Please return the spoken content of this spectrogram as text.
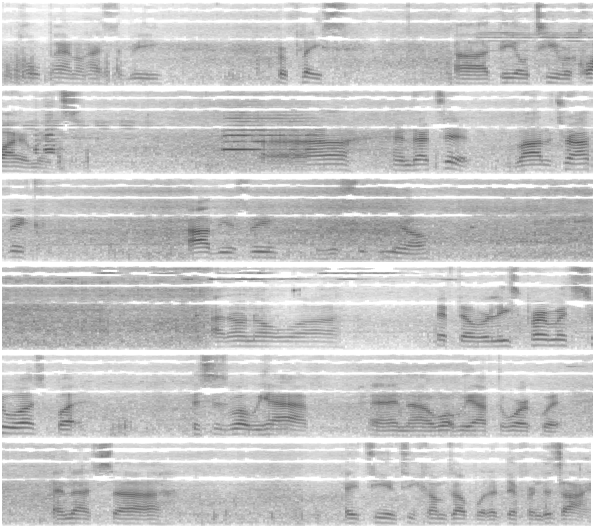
the whole panel has to be replaced. Uh, DOT requirements. Uh, and that's it. A lot of traffic, obviously. you know, I don't know uh, if they'll release permits to us, but this is what we have and uh, what we have to work with. And that's uh, AT&T comes up with a different design.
